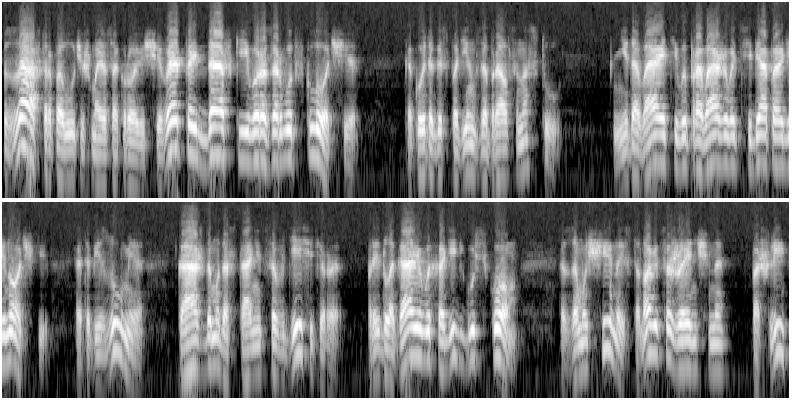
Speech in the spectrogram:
Завтра получишь мое сокровище. В этой давке его разорвут в клочья. Какой-то господин взобрался на стул. Не давайте выпроваживать себя поодиночке. Это безумие. Каждому достанется в десятеро. Предлагаю выходить гуськом. За мужчиной становится женщина. Пошли,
